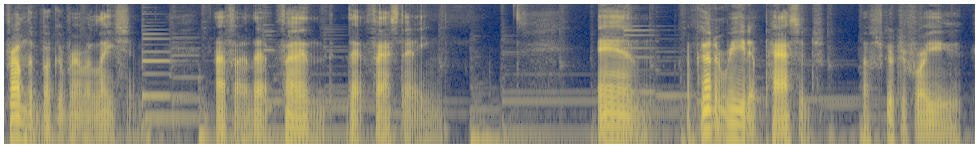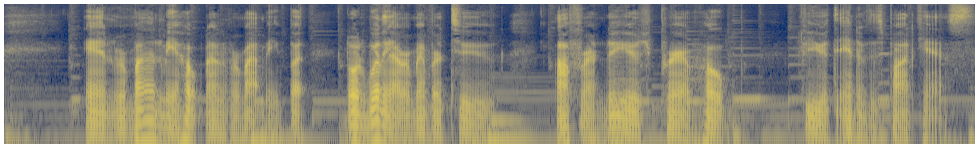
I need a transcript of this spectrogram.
from the book of Revelation. I find that find that fascinating. And I'm going to read a passage of scripture for you and remind me, I hope not to remind me, but Lord willing, I remember to offer a New Year's prayer of hope for you at the end of this podcast.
